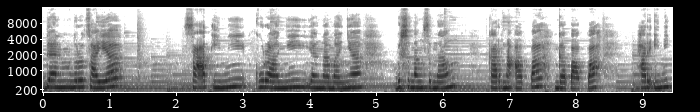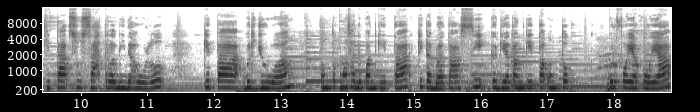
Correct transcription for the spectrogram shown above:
Dan menurut saya, saat ini kurangi yang namanya bersenang-senang. Karena apa? Gak apa-apa. Hari ini kita susah terlebih dahulu kita berjuang untuk masa depan kita, kita batasi kegiatan kita untuk berfoya-foya,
